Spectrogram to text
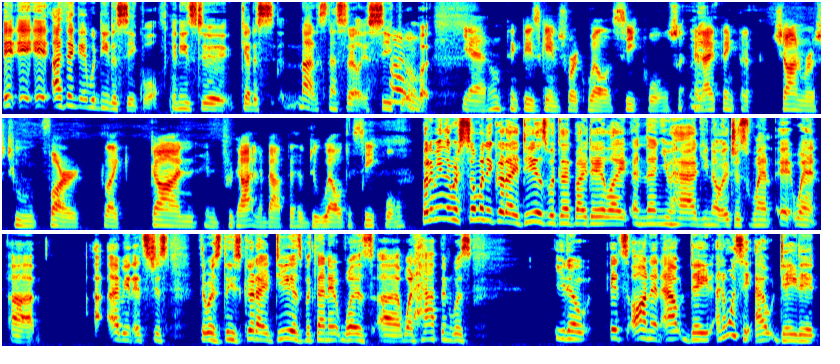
it, it, it. I think it would need a sequel. It needs to get a not necessarily a sequel, Oh. but Yeah, I don't think these games work well as sequels, and Yeah. I think that genre is too far like gone and forgotten about to do well with the sequel. But I mean, there were so many good ideas with Dead by Daylight, and then you had, you know, it just went, it went. uh I- I mean, it's just there was these good ideas, but then it was uh what happened was, you know, it's on an outdated. I don't want to say outdated.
